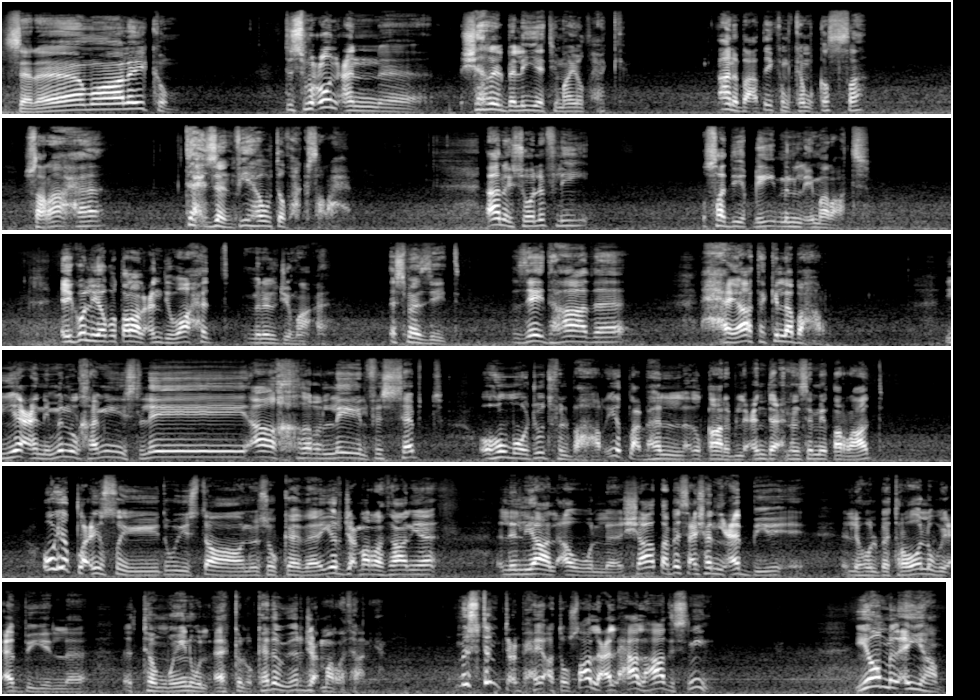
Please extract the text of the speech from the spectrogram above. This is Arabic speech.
السلام عليكم. تسمعون عن شر البلية ما يضحك؟ أنا بعطيكم كم قصة بصراحة تحزن فيها وتضحك صراحة. أنا يسولف لي صديقي من الإمارات. يقول لي يا أبو طلال عندي واحد من الجماعة اسمه زيد. زيد هذا حياته كلها بحر. يعني من الخميس لآخر الليل في السبت وهو موجود في البحر. يطلع بهالقارب اللي عنده إحنا نسميه طراد. ويطلع يصيد ويستانس وكذا. يرجع مرة ثانية لليال أو الشاطئ بس عشان يعبي اللي هو البترول ويعبي التموين والأكل وكذا ويرجع مرة ثانية. مستمتع بحياته وصار على الحال هذه سنين. يوم من الأيام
